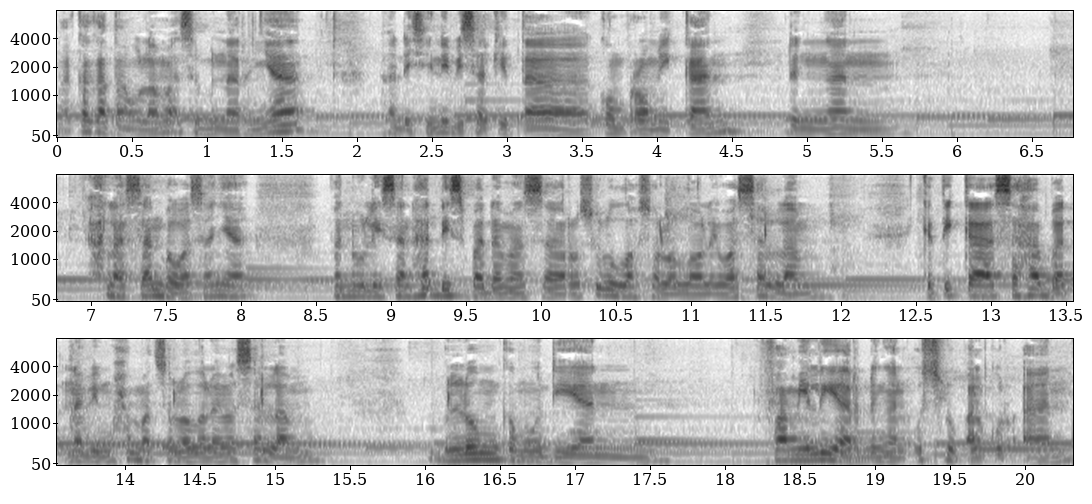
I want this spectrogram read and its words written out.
Maka kata ulama sebenarnya hadis ini bisa kita kompromikan dengan alasan bahwasanya penulisan hadis pada masa Rasulullah Shallallahu Alaihi Wasallam ketika sahabat Nabi Muhammad Shallallahu Alaihi Wasallam belum kemudian familiar dengan uslub Al-Quran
